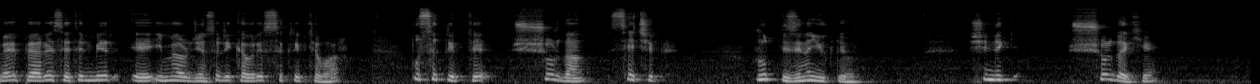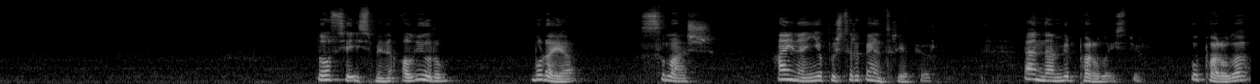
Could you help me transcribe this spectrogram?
VP Reset'in bir e, Emergency Recovery Script'i var. Bu script'i şuradan seçip root dizine yüklüyorum. Şimdi şuradaki dosya ismini alıyorum. Buraya slash aynen yapıştırıp enter yapıyorum. Benden bir parola istiyor. Bu parola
